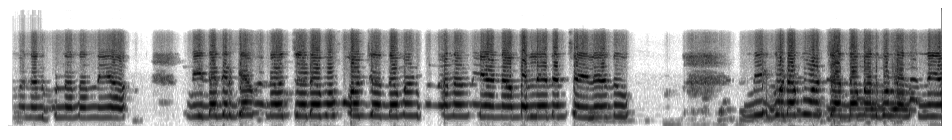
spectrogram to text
అనుకున్నానన్నయ్య అనుకున్నాను అన్నయ్య? మీ దగ్గరికి ఏమైనా వచ్చాడేమో ఫోన్ చేద్దాం అనుకున్నానన్నయ్య నంబర్ లేదని చేయలేదు. మీకు కూడా ఫోన్ చేద్దాం అనుకున్నాను అన్నయ్య.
